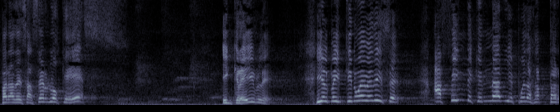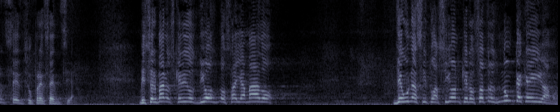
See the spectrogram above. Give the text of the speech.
para deshacer lo que es. Increíble. Y el 29 dice, a fin de que nadie pueda captarse en su presencia. Mis hermanos queridos, Dios nos ha llamado de una situación que nosotros nunca creíamos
